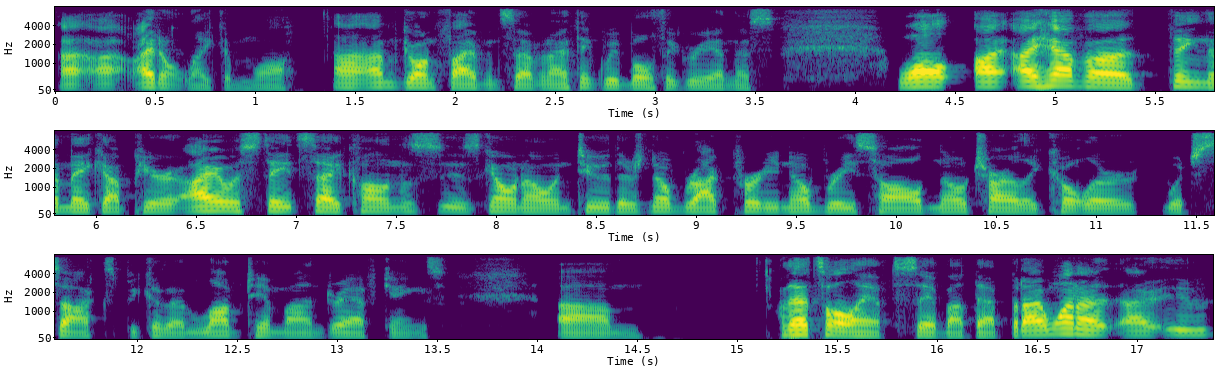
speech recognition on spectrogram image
I, I, I don't like them all. I'm going five and seven. I think we both agree on this. Well, I, I have a thing to make up here. Iowa State Cyclones is going 0 2. There's no Brock Purdy, no Breece Hall, no Charlie Kolar, which sucks because I loved him on DraftKings. Um, that's all I have to say about that. But I want to.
